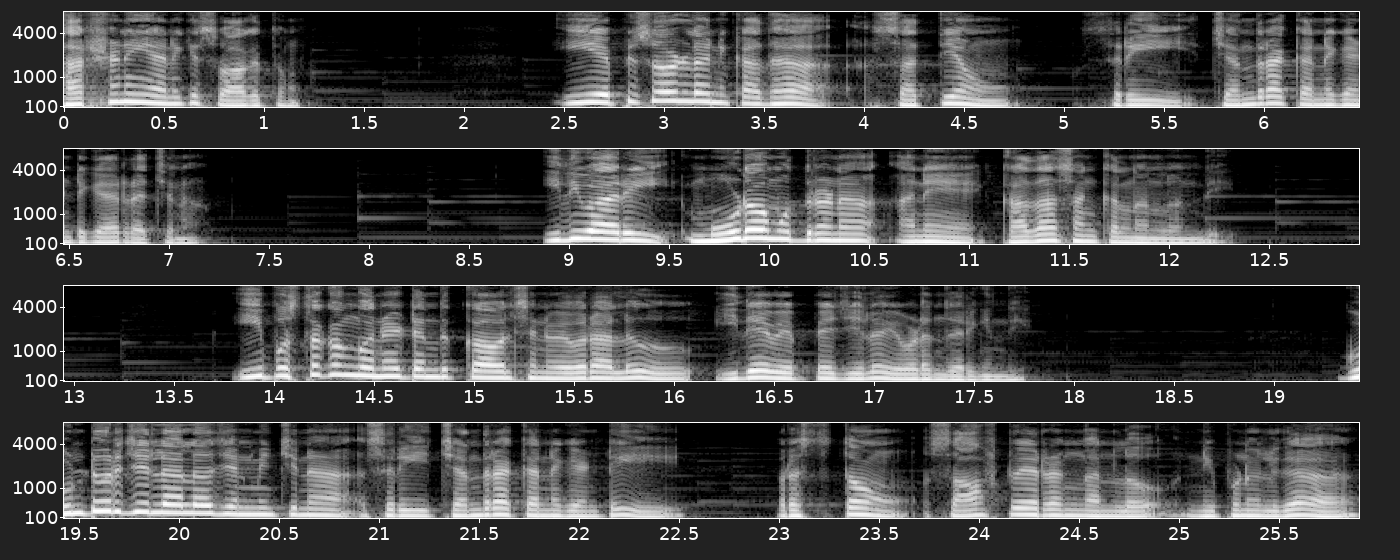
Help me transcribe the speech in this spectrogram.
హర్షణీయానికి స్వాగతం. ఈ ఎపిసోడ్లోని కథ సత్యం శ్రీ చంద్ర కన్నగంటి గారి రచన. ఇది వారి మూడో ముద్రణ అనే కథా సంకలనంలో ఉంది. ఈ పుస్తకం కొనేటందుకు కావలసిన వివరాలు ఇదే వెబ్ పేజీలో ఇవ్వడం జరిగింది. గుంటూరు జిల్లాలో జన్మించిన శ్రీ చంద్ర కన్నగంటి ప్రస్తుతం సాఫ్ట్వేర్ రంగంలో నిపుణులుగా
